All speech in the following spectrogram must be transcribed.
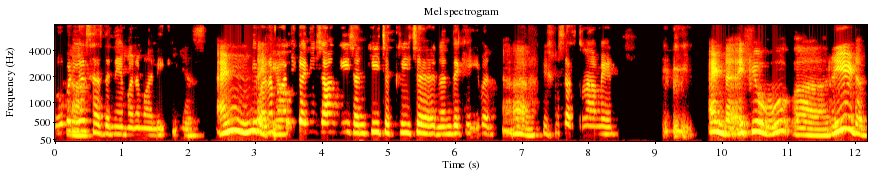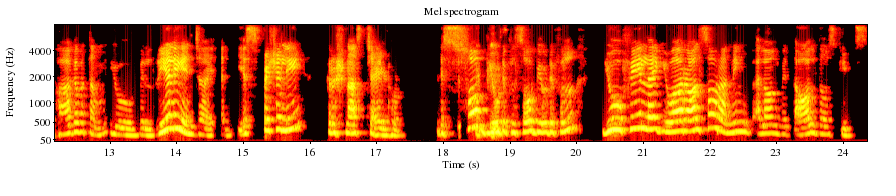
Nobody Ah. else has the name Vanamali. yes, and See, if you Vanamali, Ganeshanki, Shanki, Chakri, Cha- Nandaki, even ah, Vishnu Sahasraname. And if you uh, read Bhagavatam, you will really enjoy, especially Krishna's childhood. It is so beautiful, so beautiful. You feel like you are also running along with all those kids.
